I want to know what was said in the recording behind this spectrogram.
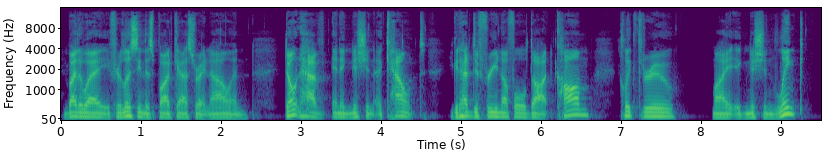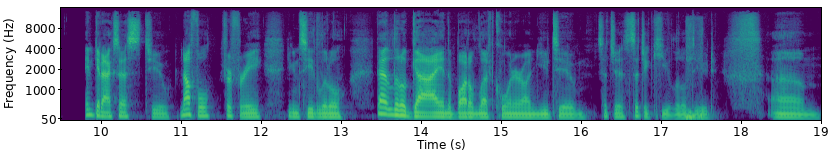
And by the way, if you're listening to this podcast right now and don't have an Ignition account, you can head to freenuffle.com, click through my Ignition link, and get access to Nuffle for free. You can see the little that little guy in the bottom left corner on YouTube. Such a such a cute little dude. Um,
